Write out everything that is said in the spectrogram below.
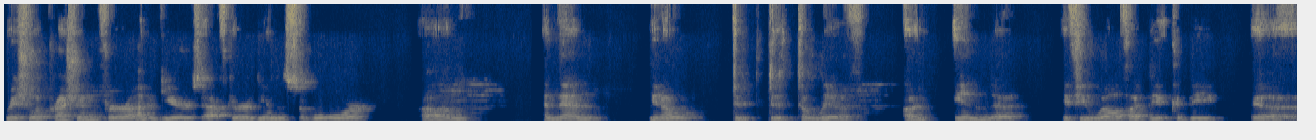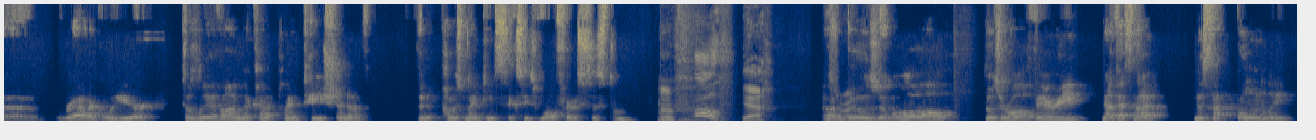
racial oppression for hundred years after the end of the Civil War, um, and then you know to to, to live on, in the, if you will, if I be, could be uh, radical here, to live on the kind of plantation of the post 1960s welfare system. Oof. Oh, Yeah. Uh, right. Those are all those are all very now. That's not that's not only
